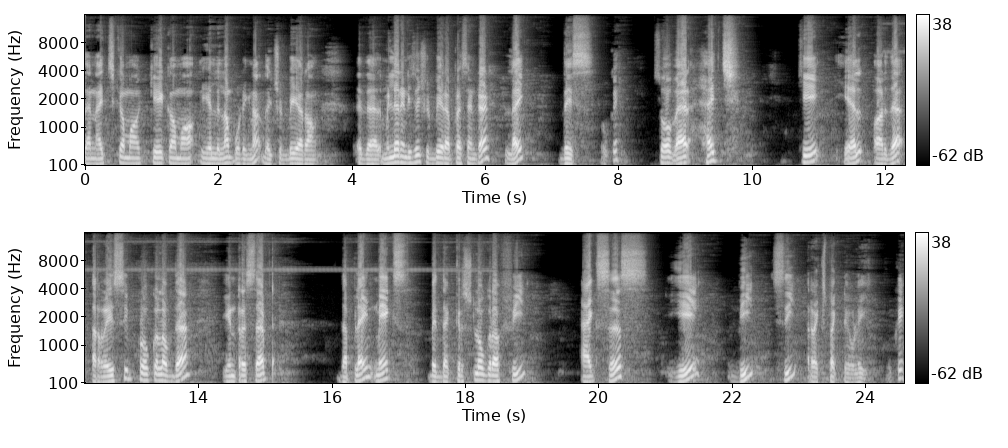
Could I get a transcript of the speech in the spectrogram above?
then H comma K comma L எல்லாம் போட்டிங்கன்னா தட் ஷுட் பி wrong The Miller indices should be represented like this okay? So where H K L are the reciprocal of the intercept the plane makes with the crystallography axis A B C respectively okay?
